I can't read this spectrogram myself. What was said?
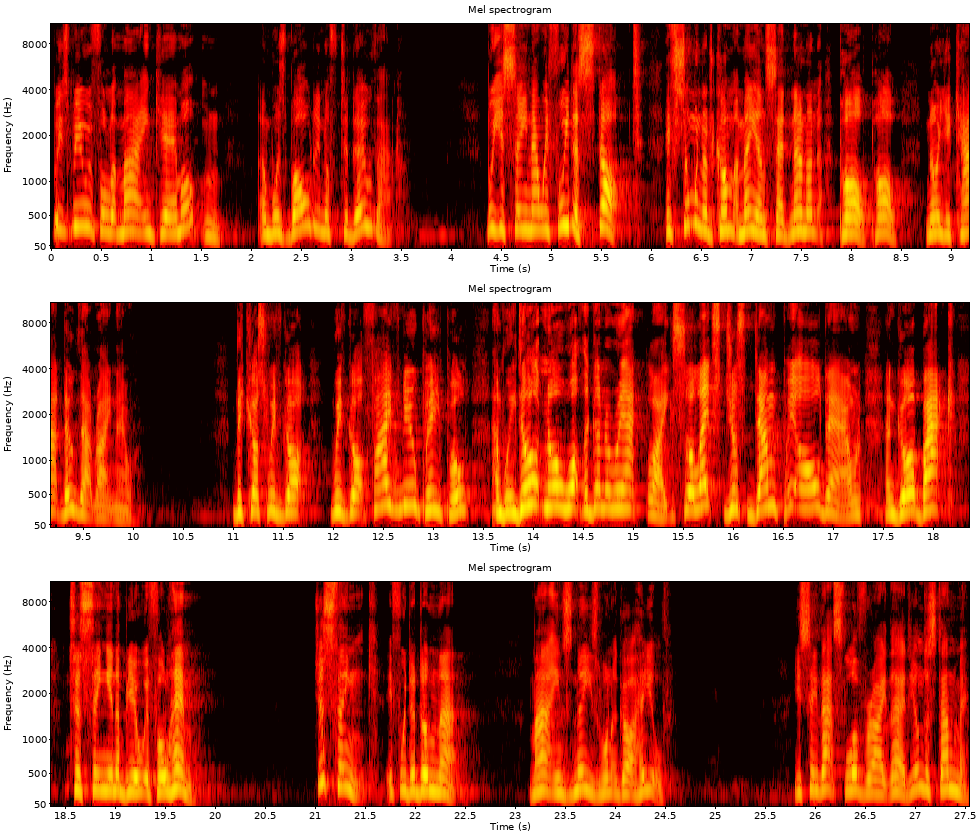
But it's beautiful that Martin came up and, and was bold enough to do that. But you see, now if we'd have stopped, if someone had come to me and said, no, no, no, Paul, Paul, no, you can't do that right now because we've got, we've got five new people and we don't know what they're going to react like. So let's just damp it all down and go back to singing a beautiful hymn. Just think if we'd have done that, Martin's knees wouldn't have got healed. You see, that's love right there. Do you understand me?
